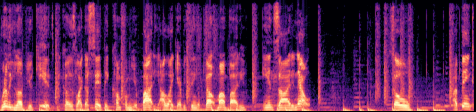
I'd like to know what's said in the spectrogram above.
really love your kids because, like I said, they come from your body. I like everything about my body, inside and out. So, I think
